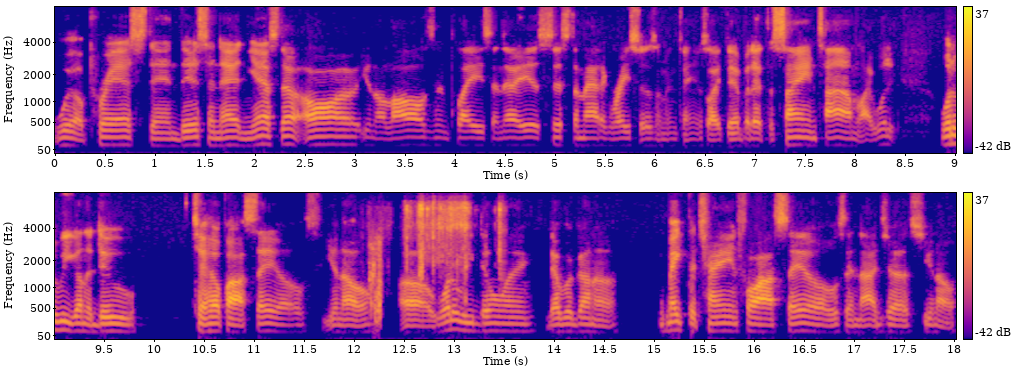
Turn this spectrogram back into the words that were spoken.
we're oppressed and this and that. And yes, there are, you know, laws in place and there is systematic racism and things like that. But at the same time, like what what are we gonna do to help ourselves? You know, uh, what are we doing that we're gonna make the change for ourselves and not just, you know,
